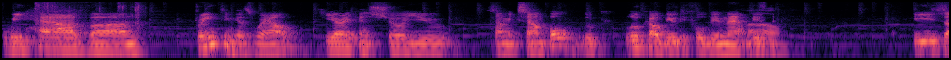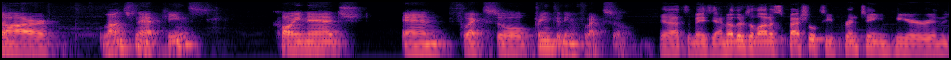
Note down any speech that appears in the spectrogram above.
We have um, printing as well. Here I can show you some example. Look, look how beautiful the nap is. Wow. These are lunch napkins, coin edge, and Flexo printed in Flexo. Yeah, that's amazing. I know there's a lot of specialty printing here in the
